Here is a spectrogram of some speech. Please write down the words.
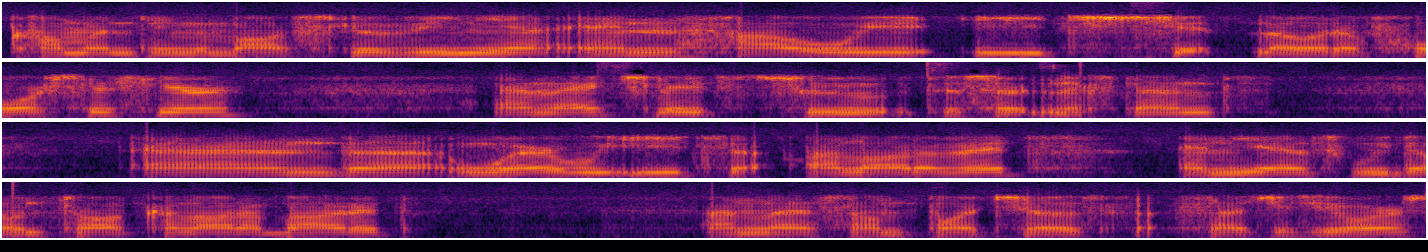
commenting about Slovenia and how we eat shitload of horses here. And actually, it's true to a certain extent. And uh, where we eat a lot of it, and yes, we don't talk a lot about it. Unless on pochos such as yours.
